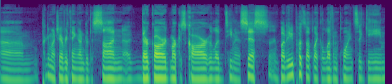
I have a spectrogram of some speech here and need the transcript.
um, pretty much everything under the sun. Uh, their guard, Marcus Carr, who led the team in assists, but he puts up like 11 points a game.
